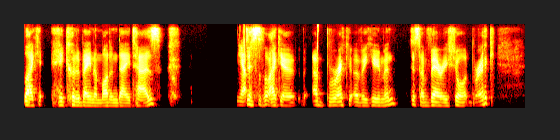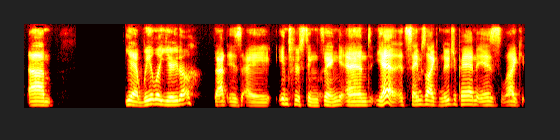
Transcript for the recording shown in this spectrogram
like he could have been a modern day Taz Yeah. just like a a brick of a human, just a very short brick. Um, yeah, Wheeler Yuta, that is a interesting thing, and yeah, it seems like New Japan is like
